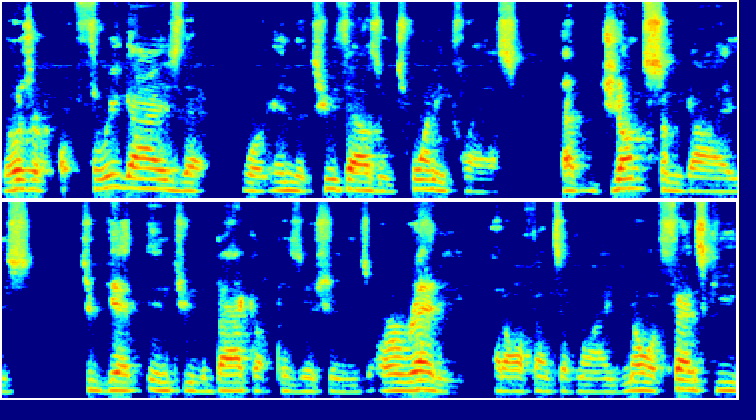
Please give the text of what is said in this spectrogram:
those are three guys that were in the 2020 class have jumped some guys to get into the backup positions already at offensive line. Noah Fenske,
